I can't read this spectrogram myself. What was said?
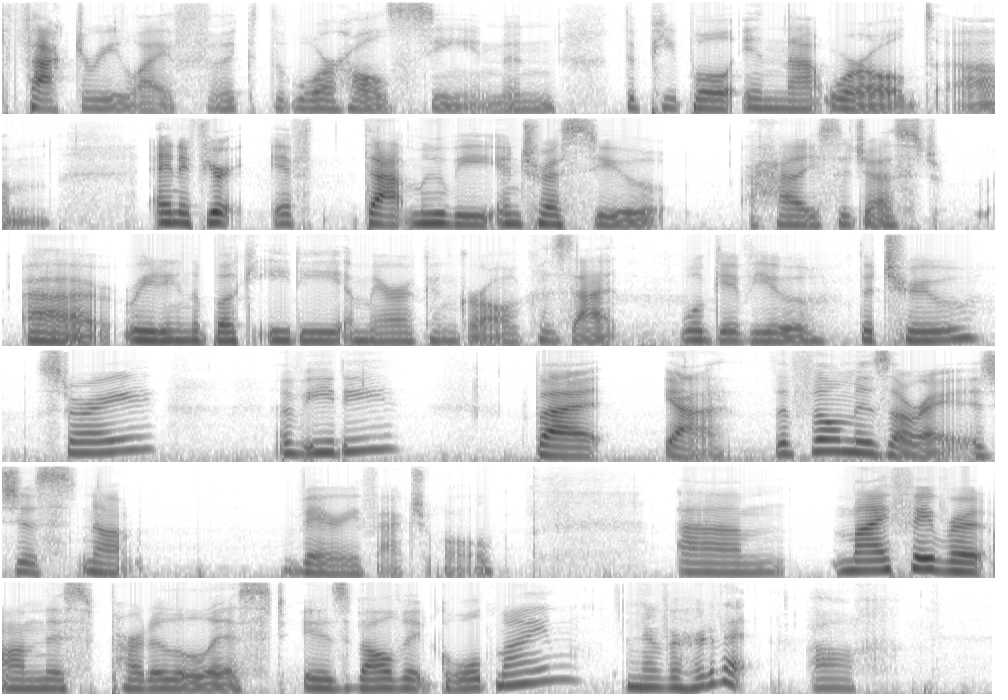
factory life, like the Warhol scene and the people in that world. Um, and if you're if that movie interests you, I highly suggest uh, reading the book Edie, American Girl, because that will give you the true story of Edie. But yeah, the film is all right. It's just not very factual. Um, my favorite on this part of the list is Velvet Goldmine. never heard of it Oh,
